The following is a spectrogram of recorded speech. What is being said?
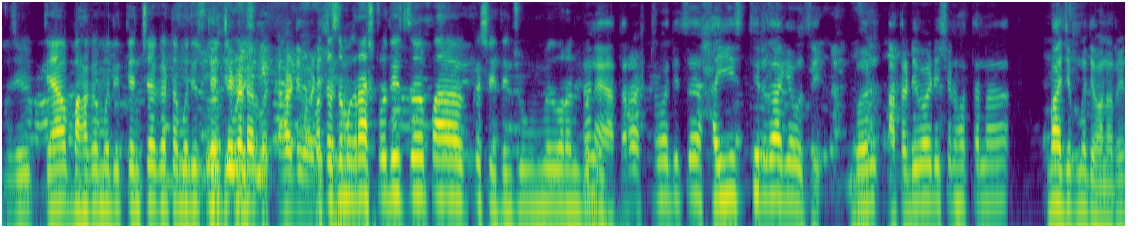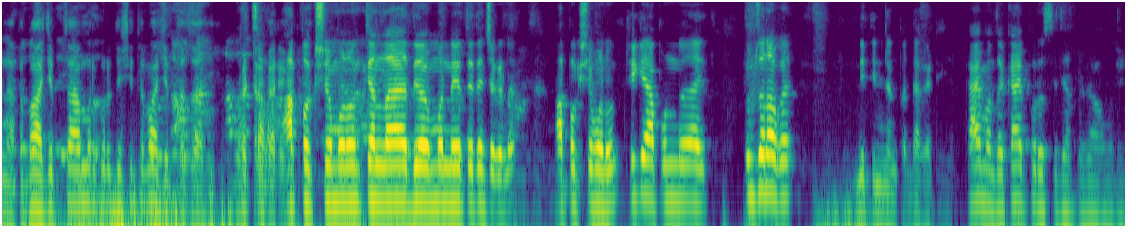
म्हणजे त्या भागामध्ये त्यांच्या गटामध्ये सुद्धा त्यांच्या तेवढीशी- गटामध्ये. हा मग dividation. तसं मग राष्ट्रवादीचं पा कसे त्यांच्या नाही, उमेदवारांना नाही आता राष्ट्रवादीचं हाही स्थिर जागेवरच आहे. पण आता डिवायडेशन होताना भाजपमध्ये होणार आहे ना? आता भाजपचा अमर प्रदेश इथं भाजपचाच आहे. कट्टर कार्यकर्ता. अपक्ष म्हणून त्यांना दे- म्हणणं येतं त्यांच्याकडनं. अपक्ष म्हणून. ठीक आहे आपण आहेत. तुमचं नाव काय? नितीन गणपत दागाटे काय म्हणताय काय परिस्थिती आपल्या गावामध्ये?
